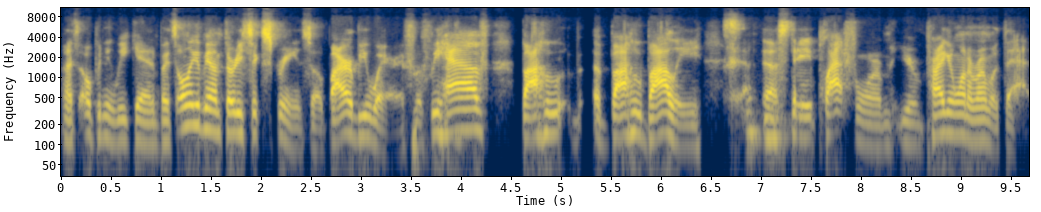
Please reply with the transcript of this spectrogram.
on its opening weekend, but it's only going to be on 36 screens. So buyer beware. If, if we have Bahu uh, Bahubali uh, state platform, you're probably going to want to run with that.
